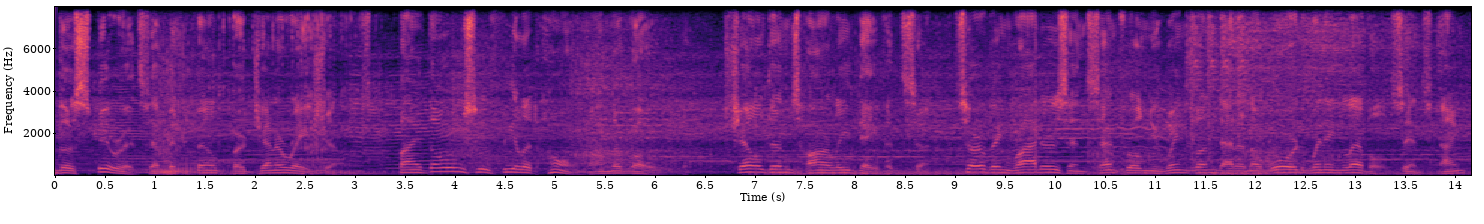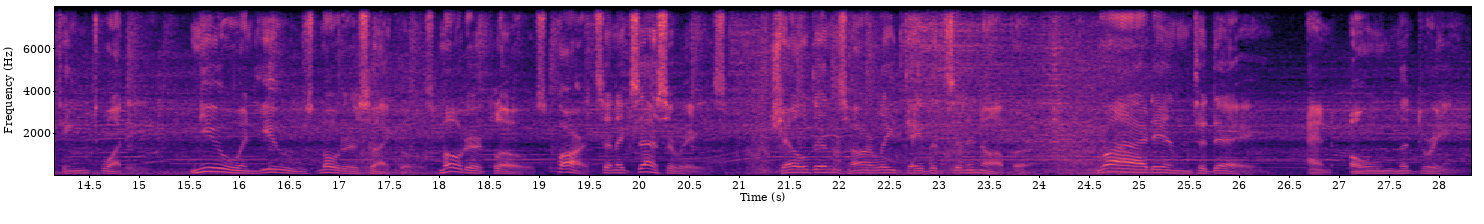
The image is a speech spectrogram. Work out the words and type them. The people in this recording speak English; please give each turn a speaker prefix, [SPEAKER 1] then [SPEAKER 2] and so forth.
[SPEAKER 1] The spirits have been felt for generations by those who feel at home on the road. Sheldon's Harley Davidson, serving riders in central New England at an award winning level since 1920. New and used motorcycles, motor clothes, parts, and accessories. Sheldon's Harley Davidson in Auburn. Ride in today and own the dream.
